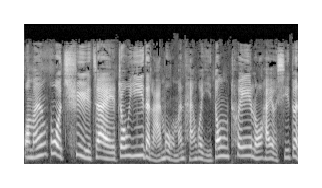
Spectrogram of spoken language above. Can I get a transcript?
我们过去在周一的栏目，我们谈过以东、推罗还有西顿，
